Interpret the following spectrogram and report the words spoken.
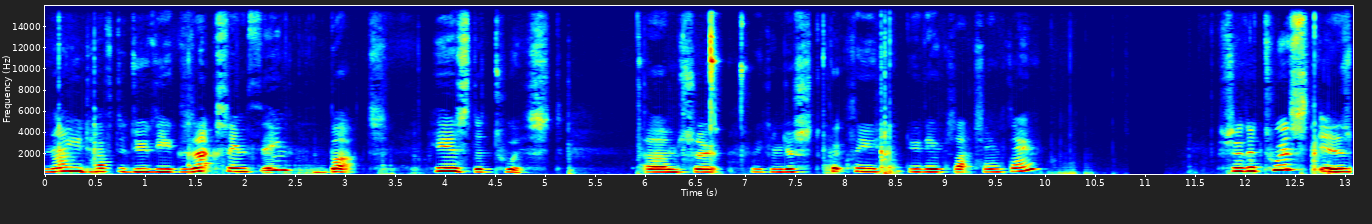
And now you'd have to do the exact same thing, but here's the twist. Um, so we can just quickly do the exact same thing. So the twist is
